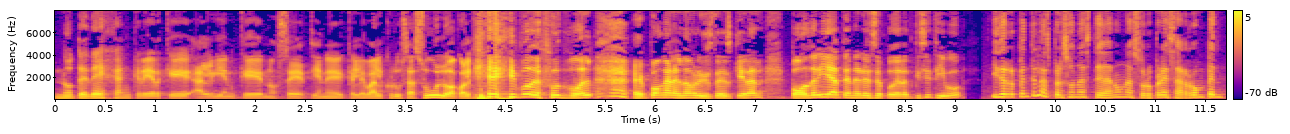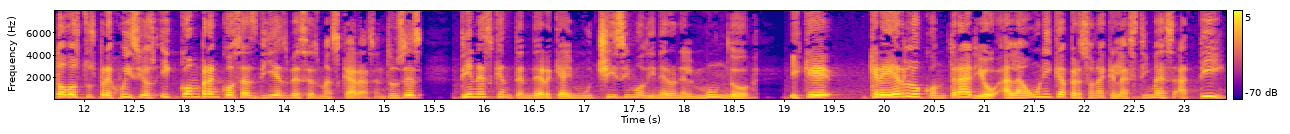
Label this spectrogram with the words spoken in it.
no te dejan creer que alguien que, no sé, tiene que le va al Cruz Azul o a cualquier equipo de fútbol, eh, pongan el nombre que ustedes quieran, podría tener ese poder adquisitivo. Y de repente las personas te dan una sorpresa, rompen todos tus prejuicios y compran cosas 10 veces más caras. Entonces, tienes que entender que hay muchísimo dinero en el mundo y que creer lo contrario a la única persona que lastima es a ti.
